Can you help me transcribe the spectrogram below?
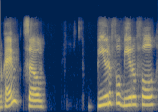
Okay. So beautiful, beautiful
